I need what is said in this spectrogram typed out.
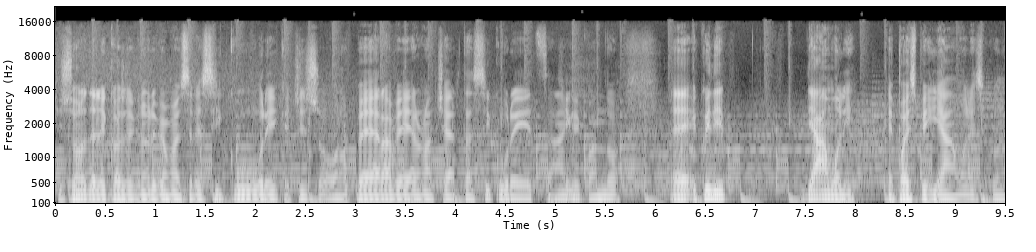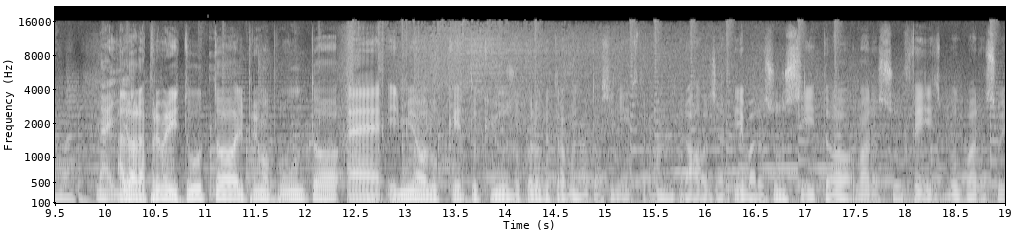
ci sono delle cose che noi dobbiamo essere sicuri che ci sono per avere una certa sicurezza anche Sì. quando... eh, quindi diamoli e poi spieghiamoli secondo me. Meglio. Allora, prima di tutto, il primo punto è il mio lucchetto chiuso, quello che trovo in alto a sinistra, no? nel browser. Io vado su un sito, vado su Facebook, vado su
